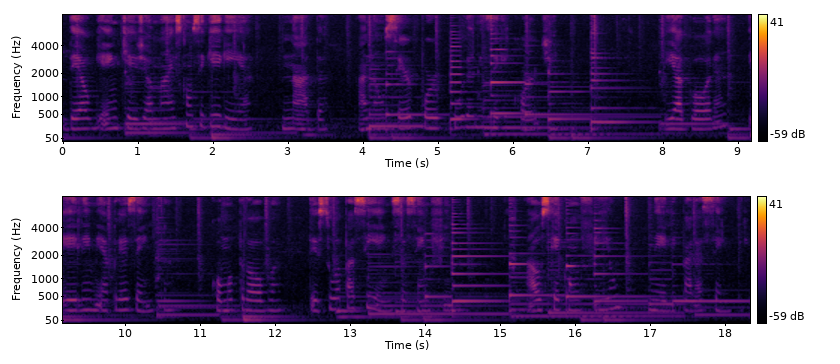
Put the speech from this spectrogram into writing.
de alguém que jamais conseguiria nada a não ser por pura misericórdia. E agora ele me apresenta como prova de sua paciência sem fim aos que confiam nele para sempre.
